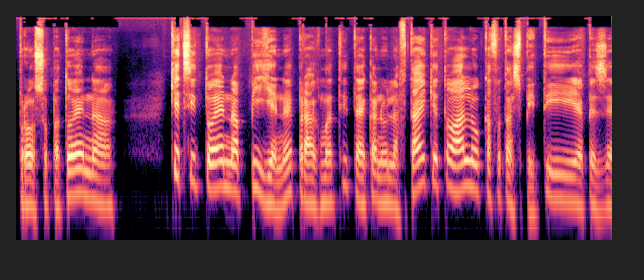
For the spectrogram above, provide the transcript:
πρόσωπα. Το ένα και έτσι το ένα πήγαινε πράγματι, τα έκανε όλα αυτά και το άλλο καθόταν σπίτι, έπαιζε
